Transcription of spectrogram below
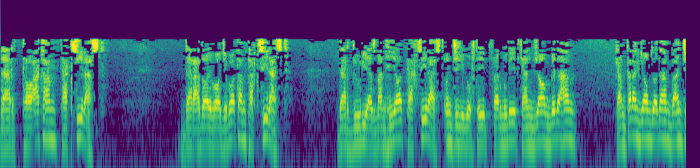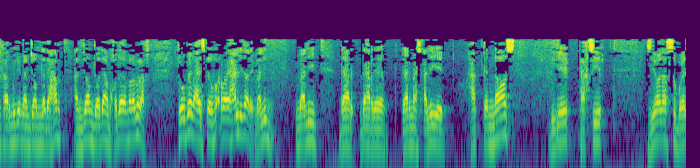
در طاعتم تقصیر است. در ادای واجباتم تقصیر است. در دوری از منهیات تقصیر است. اون که گفته اید فرموده اید که انجام بدهم کمتر انجام دادم و فرموده انجام ندهم انجام دادم. خدا مرا ببخش. توبه و استغفار راه حلی داره. ولی ولی در در در مسئله حق ناس دیگه تقصیر زیاد است و باید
